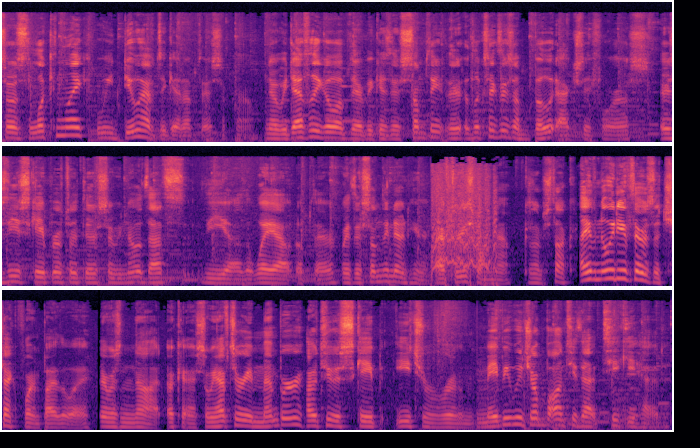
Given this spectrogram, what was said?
So it's looking like we do have to get up there somehow. No, we definitely go up there because there's something, there, it looks like there's a boat actually for us. There's the escape route right there, so we know that's the uh, the way out up there. Wait, there's something down here. I have to respawn now because I'm stuck. I have no idea if there was a checkpoint, by the way. There was not. Okay, so we have to remember how to escape each room. Maybe we jump onto that tiki head.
